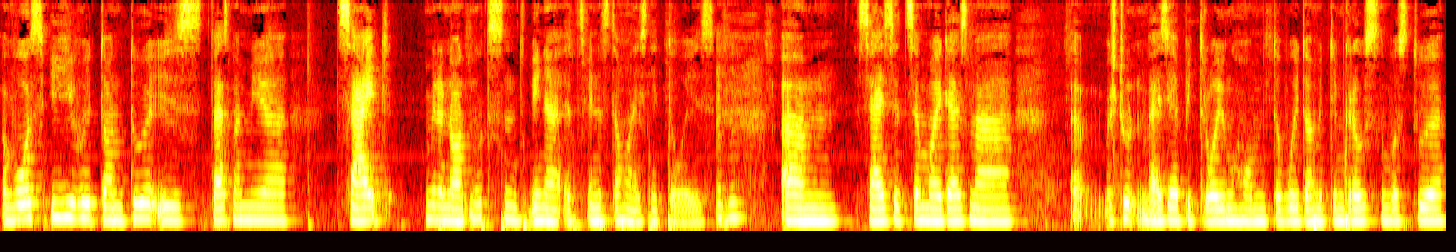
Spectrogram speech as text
was ich halt dann tue, ist, dass man mir Zeit miteinander nutzen, wenn er jetzt, wenn jetzt der Hannes nicht da ist. Ähm, sei es jetzt einmal, dass wir äh, stundenweise eine Betreuung haben, da wo ich da mit dem Großen was tue.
